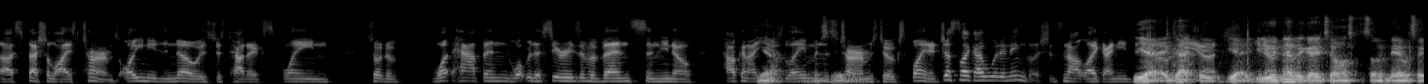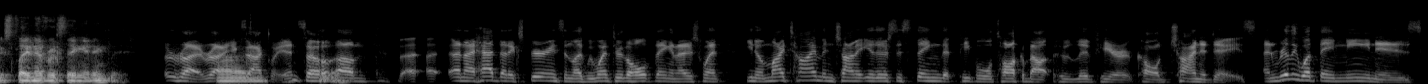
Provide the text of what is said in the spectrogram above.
uh, specialized terms. All you need to know is just how to explain sort of what happened, what were the series of events, and, you know, how can I yeah, use layman's absolutely. terms to explain it, just like I would in English. It's not like I need Yeah, exactly. The, uh, yeah, you, you know, would never go to a hospital and be able to explain everything in English. Right, right, um, exactly. And so, um, and I had that experience, and like we went through the whole thing, and I just went, you know, my time in China. You know, there's this thing that people will talk about who live here called China Days, and really what they mean is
